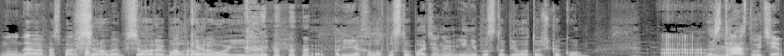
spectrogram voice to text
Ну, давай посмотрим, Все, попробуем. все, рыбалки.ру и приехала поступать и не поступила .ком. А, здравствуйте,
